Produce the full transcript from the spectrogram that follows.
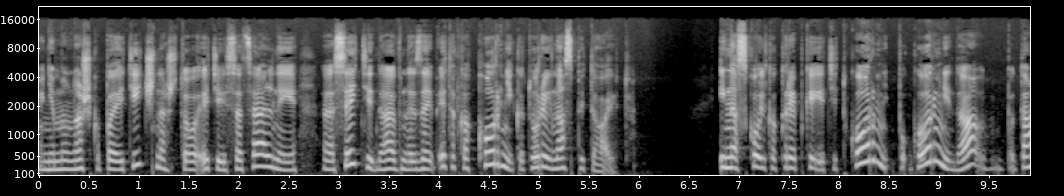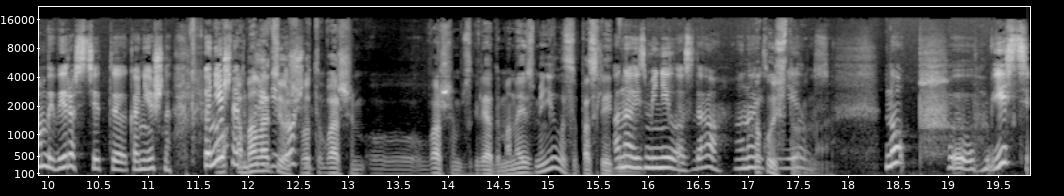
немножко поэтично, что эти социальные э, сети, да, это как корни, которые нас питают. И насколько крепкие эти корни, корни да, там и вырастет, э, конечно. конечно а, а молодежь, вот вашим, вашим взглядом, она изменилась за последние? Она изменилась, да. Она В какую изменилась. сторону? Ну, есть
